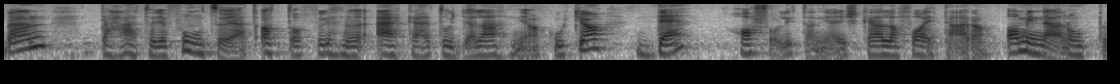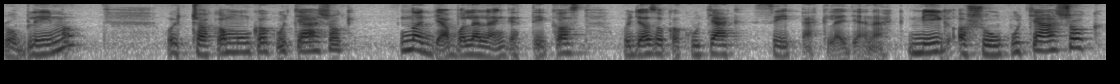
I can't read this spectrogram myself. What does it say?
tenyésztésben, tehát, hogy a funkcióját attól függetlenül el kell tudja látni a kutya, de hasonlítania is kell a fajtára. Ami nálunk probléma, hogy csak a munkakutyások nagyjából elengedték azt, hogy azok a kutyák szépek legyenek. Míg a sókutyások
